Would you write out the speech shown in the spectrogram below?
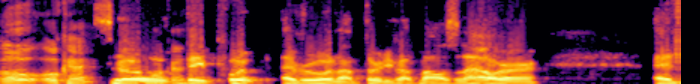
Oh, okay. So Okay. they put everyone on 35 miles an hour. And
